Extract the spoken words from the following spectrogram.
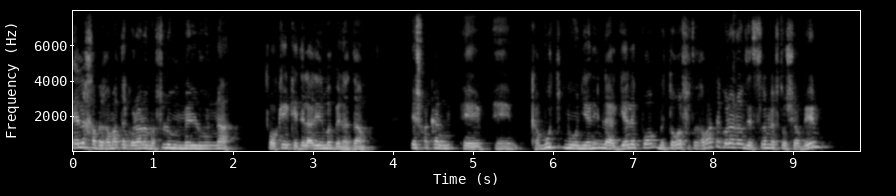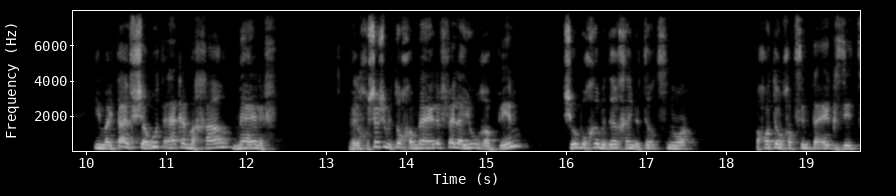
אין לך ברמת הגולן אפילו מלונה, אוקיי? כדי להעליל בבן אדם. יש לך כאן אה, אה, כמות מעוניינים להגיע לפה מטורפת. רמת הגולן היום זה 20 אלף תושבים, אם הייתה אפשרות, היה כאן מחר 100 אלף. ואני חושב שמתוך ה-100 אלף האלה היו רבים שהיו בוחרים בדרך חיים יותר צנועה, פחות היו מחפשים את האקזיט,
